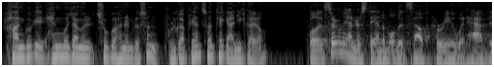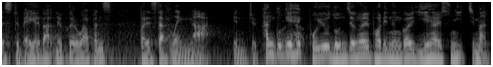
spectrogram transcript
한국이 핵무장을 추구하는 것은 불가피한 선택이 아닐까요? Well, it's certainly understandable that South Korea would have this debate about nuclear weapons, but it's definitely not. 한국이 핵 보유 논쟁을 벌이는 걸 이해할 수는 있지만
